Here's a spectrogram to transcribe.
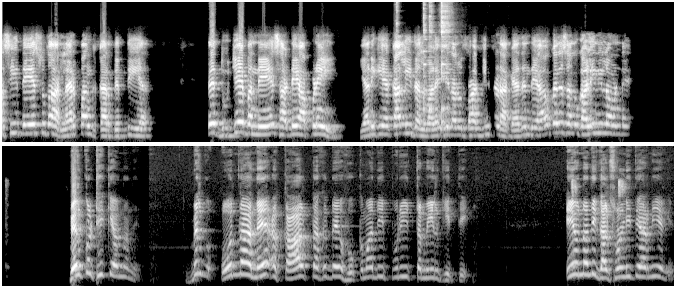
ਅਸੀਂ ਤੇ ਸੁਧਾਰ ਲਹਿਰ ਭੰਗ ਕਰ ਦਿੱਤੀ ਆ। ਤੇ ਦੂਜੇ ਬੰਨੇ ਸਾਡੇ ਆਪਣੇ ਹੀ ਯਾਨੀ ਕਿ ਅਕਾਲੀ ਦਲ ਵਾਲੇ ਜਿਨ੍ਹਾਂ ਨੂੰ ਦਾਗੀ ਧੜਾ ਕਹਿ ਦਿੰਦੇ ਆ ਉਹ ਕਹਿੰਦੇ ਸਾਨੂੰ ਗਾਲੀ ਨਹੀਂ ਲਾਉਣ ਦੇ। ਬਿਲਕੁਲ ਠੀਕ ਹੈ ਉਹਨਾਂ ਨੇ। ਬਿਲਕੁਲ ਉਹਨਾਂ ਨੇ ਅਕਾਲ ਤਖਤ ਦੇ ਹੁਕਮਾਂ ਦੀ ਪੂਰੀ ਤਮੀਲ ਕੀਤੀ। ਇਹ ਉਹਨਾਂ ਦੀ ਗੱਲ ਸੁਣਨ ਲਈ ਤਿਆਰ ਨਹੀਂ ਹੈਗੇ।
